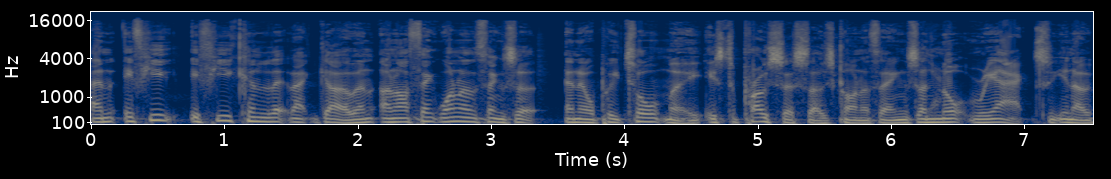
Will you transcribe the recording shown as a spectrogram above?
And if you if you can let that go, and, and I think one of the things that NLP taught me is to process those kind of things and not react. You know,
